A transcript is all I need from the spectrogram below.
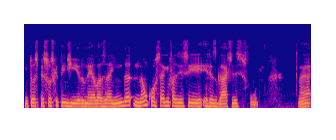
Então, as pessoas que têm dinheiro nelas ainda não conseguem fazer esse resgate desses fundos. Né?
